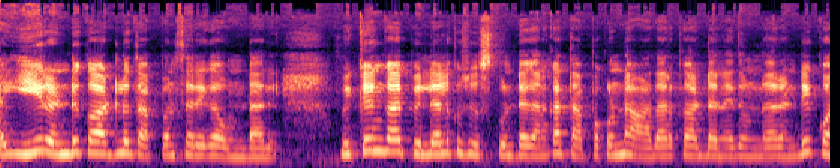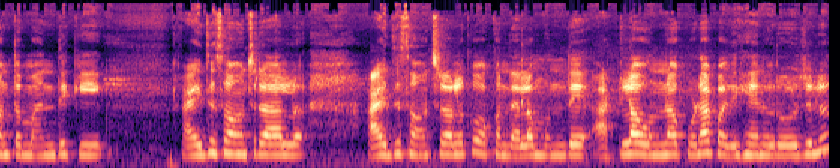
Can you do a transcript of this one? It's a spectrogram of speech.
ఈ రెండు కార్డులు తప్పనిసరిగా ఉండాలి. ముఖ్యంగా పిల్లలకు చూసుకుంటే కనుక తప్పకుండా ఆధార్ కార్డు అనేది ఉండాలండి. కొంతమందికి ఐదు సంవత్సరాలు ఐదు సంవత్సరాలకు ఒక నెల ముందే అట్లా ఉన్నా కూడా పదిహేను రోజులు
